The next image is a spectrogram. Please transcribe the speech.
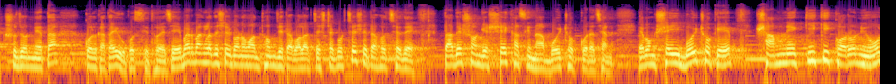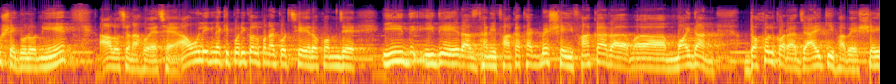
একশো জন নেতা কলকাতায় উপস্থিত হয়েছে। এবার বাংলাদেশের গণমাধ্যম যেটা বলার চেষ্টা করছে সেটা হচ্ছে যে, তাদের সঙ্গে শেখ হাসিনা বৈঠক করেছেন এবং সেই বৈঠকে সামনে কি কি করণীয় সেগুলো নিয়ে আলোচনা হয়েছে। আওয়ামী লীগ নাকি পরিকল্পনা করছে এরকম যে, ঈদ, ঈদে রাজধানী ফাঁকা থাকবে। সেই ফাঁকা ময়দান দখল করা যায় কীভাবে? সেই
